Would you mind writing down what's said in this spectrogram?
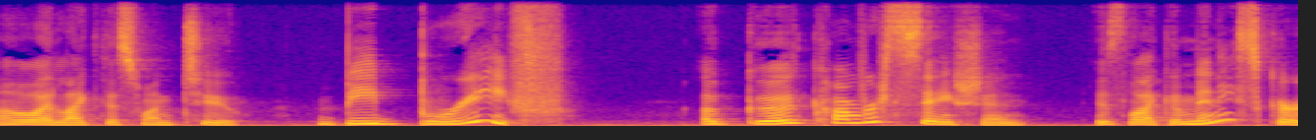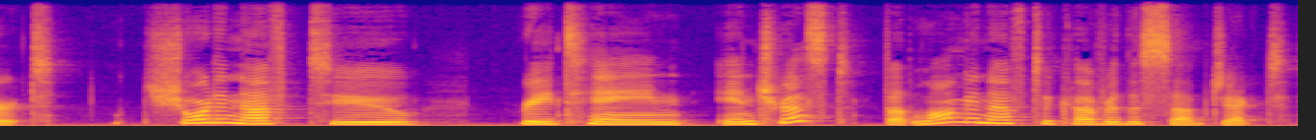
oh, I like this one too. Be brief. A good conversation is like a mini skirt, short enough to retain interest, but long enough to cover the subject.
